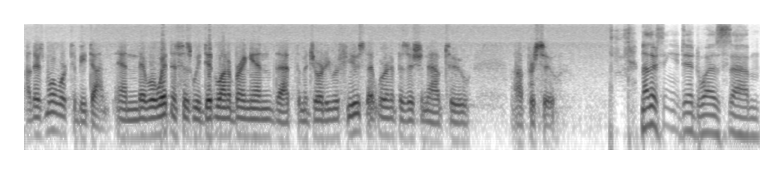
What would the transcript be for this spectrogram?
Uh, there's more work to be done. And there were witnesses we did want to bring in that the majority refused that we're in a position now to uh, pursue. Another thing you did was um,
